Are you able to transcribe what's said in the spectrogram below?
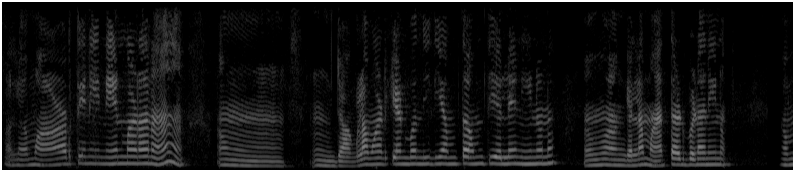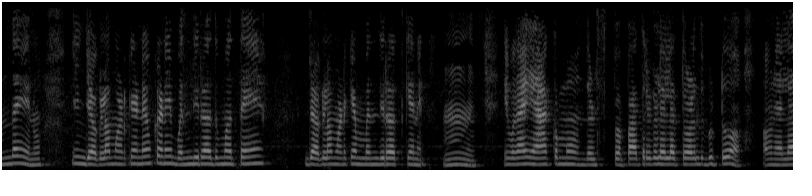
ಅಲ್ಲ ಮಾಡ್ತೀನಿ. ಇನ್ನೇನು ಮಾಡೋಣ? ಜಗಳ ಮಾಡ್ಕೊಂಡು ಬಂದಿದ್ಯಾ ಅಂತ ಅಂತೀಯಲ್ಲೇ ನೀನು ಹ್ಞೂ ಹಂಗೆಲ್ಲ ಮಾತಾಡಬೇಡ ನೀನು. ನಮ್ದೇ ಏನು? ನೀನು ಜಗಳ ಮಾಡ್ಕೊಂಡೆ ಕಣೆ ಬಂದಿರೋದು ಮತ್ತೆ? ಜಗಳ ಮಾಡ್ಕೊಂಡು ಬಂದಿರೋದ್ಕೇನೆ. ಹ್ಞೂ ಇವಾಗ ಯಾಕಮ್ಮ ಒಂದೆರಡು ಪಾತ್ರೆಗಳೆಲ್ಲ ತೊಳೆದ್ಬಿಟ್ಟು ಅವನ್ನೆಲ್ಲ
